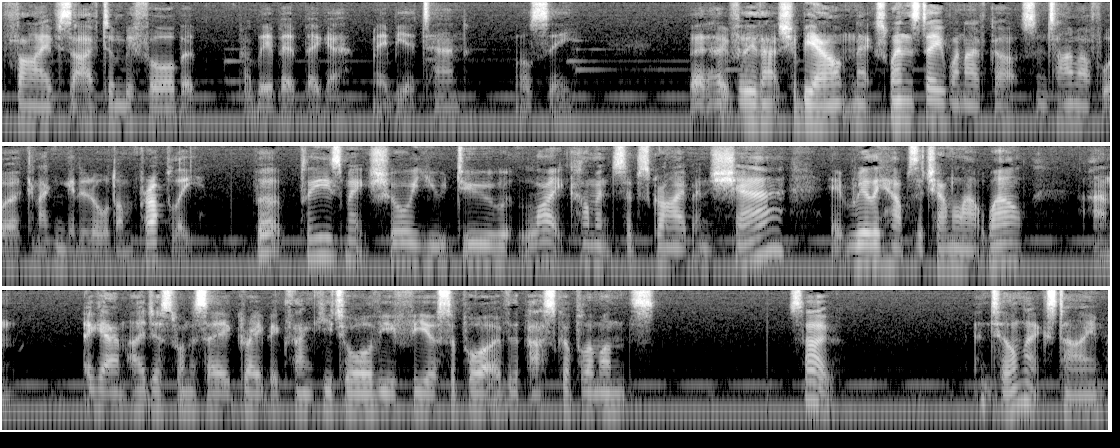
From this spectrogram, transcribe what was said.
fives that I've done before, but probably a bit bigger, maybe a 10. We'll see. But hopefully that should be out next Wednesday when I've got some time off work and I can get it all done properly. But please make sure you do like, comment, subscribe, and share. It really helps the channel out well. And again, I just want to say a great big thank you to all of you for your support over the past couple of months. So, until next time,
